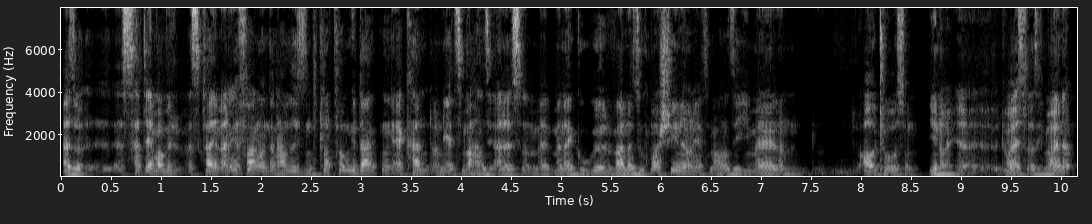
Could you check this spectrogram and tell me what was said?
also es hat ja mal mit was Kleinem angefangen und dann haben sie diesen Plattformgedanken erkannt und jetzt machen sie alles. Und wenn er Google war eine Suchmaschine und jetzt machen sie E-Mail und Autos und you know, äh, du weißt, was ich meine.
